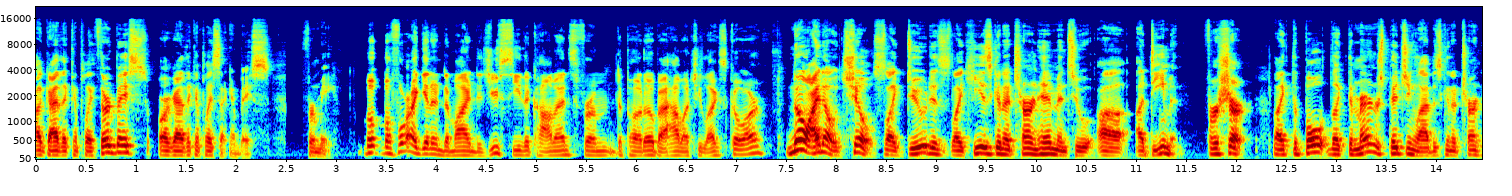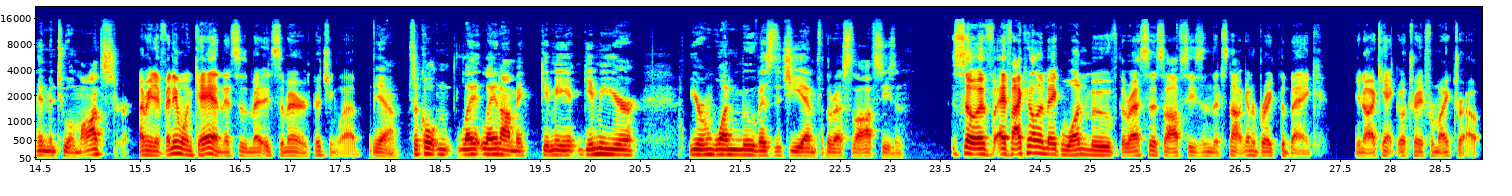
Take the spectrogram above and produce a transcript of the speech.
a guy that can play third base or a guy that can play second base for me. But before I get into mine, did you see the comments from Dipoto about how much he likes Kowar? No, I know chills. Like, dude is like he is gonna turn him into a, a demon for sure. Like the bolt, like the Mariners pitching lab is going to turn him into a monster. I mean, if anyone can, it's the, it's the Mariners pitching lab. Yeah. So Colton, lay, lay it on me. Give me give me your your one move as the GM for the rest of the offseason. So if if I can only make one move the rest of this offseason that's not going to break the bank, you know, I can't go trade for Mike Trout.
